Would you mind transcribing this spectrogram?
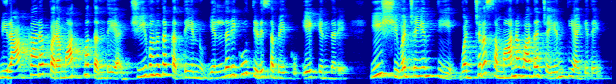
ನಿರಾಕಾರ ಪರಮಾತ್ಮ ತಂದೆಯ ಜೀವನದ ಕಥೆಯನ್ನು ಎಲ್ಲರಿಗೂ ತಿಳಿಸಬೇಕು. ಏಕೆಂದರೆ ಈ ಶಿವ ಜಯಂತಿಯೇ ವಜ್ರ ಸಮಾನವಾದ ಜಯಂತಿಯಾಗಿದೆ.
